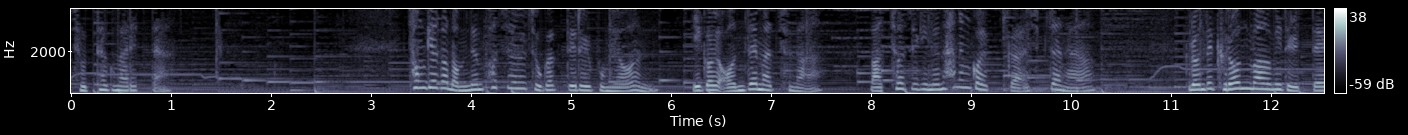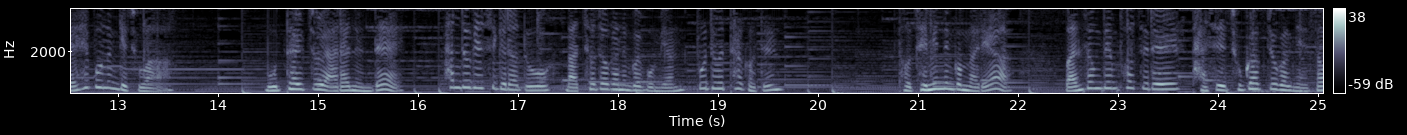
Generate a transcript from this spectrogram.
좋다고 말했다. 천 개가 넘는 퍼즐 조각들을 보면 이걸 언제 맞추나 맞춰지기는 하는 걸까 싶잖아. 그런데 그런 마음이 들 때 해보는 게 좋아. 못할 줄 알았는데 한두 개씩이라도 맞춰져 가는 걸 보면 뿌듯하거든. 더 재밌는 건 말이야. 완성된 퍼즐을 다시 조각조각 내서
